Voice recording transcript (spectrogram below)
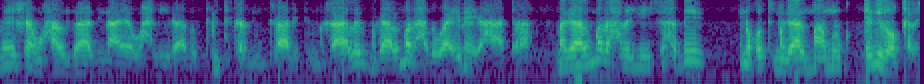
meeshan waxaa la raadinayaa wax la yidhahdo political neutrality. Magaalo magaalo madaxda waa inay ahaataa. Magaalo madaxda iyayse hadday noqoto magaalo maamul goboleedyad oo kale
